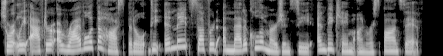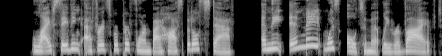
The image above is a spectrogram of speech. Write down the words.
Shortly after arrival at the hospital, the inmate suffered a medical emergency and became unresponsive. Life saving efforts were performed by hospital staff, and the inmate was ultimately revived.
